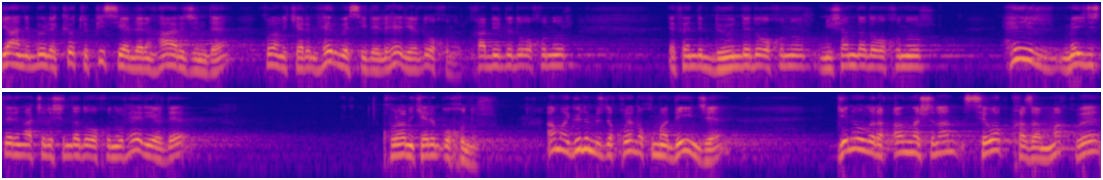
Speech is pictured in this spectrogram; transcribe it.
Yani böyle kötü pis yerlerin haricinde Kur'an-ı Kerim her vesileyle her yerde okunur. Kabirde de okunur, efendim düğünde de okunur, nişanda da okunur. Her meclislerin açılışında da okunur. Her yerde Kur'an-ı Kerim okunur. Ama günümüzde Kur'an okuma deyince genel olarak anlaşılan sevap kazanmak ve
